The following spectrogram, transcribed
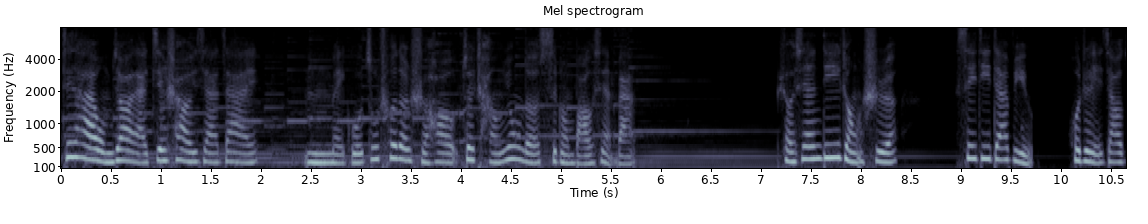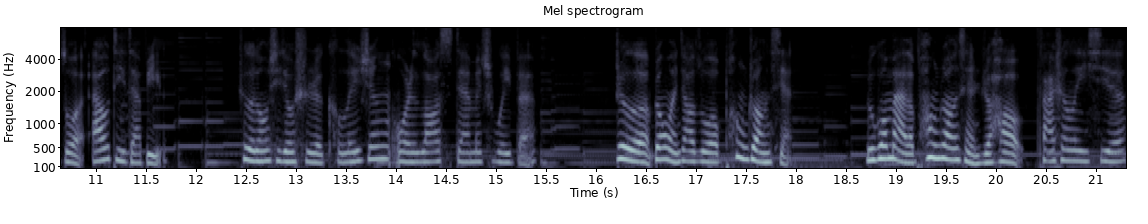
接下来我们就要来介绍一下在嗯美国租车的时候最常用的四种保险吧。首先第一种是 CDW 或者也叫做 LDW，这个东西就是 Collision or Loss Damage Waiver。这个中文叫做碰撞险。如果买了碰撞险之后，发生了一些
